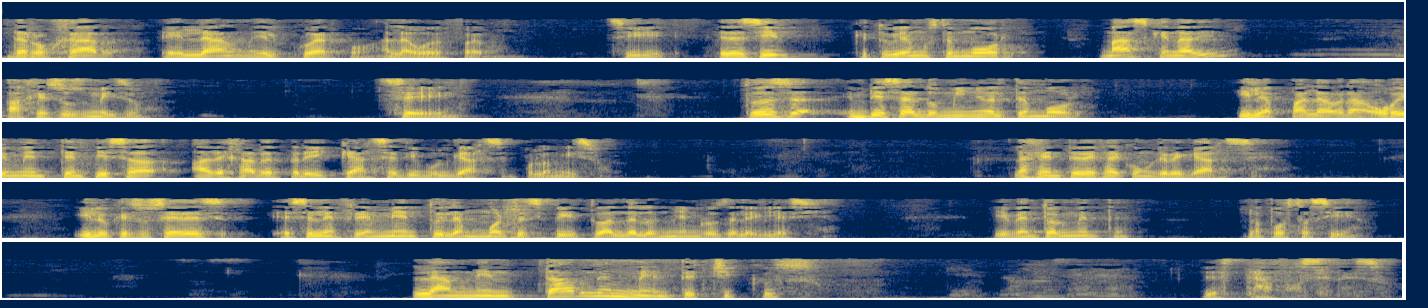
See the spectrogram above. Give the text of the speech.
de arrojar el alma y el cuerpo al agua de fuego. Sí. Es decir, que tuviéramos temor más que nadie a Jesús mismo. Sí. Entonces empieza el dominio del temor. Y la palabra obviamente empieza a dejar de predicarse, divulgarse por lo mismo. La gente deja de congregarse. Y lo que sucede es, es el enfriamiento y la muerte espiritual de los miembros de la iglesia. Y eventualmente, la apostasía. Lamentablemente, chicos, ya estamos en eso.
